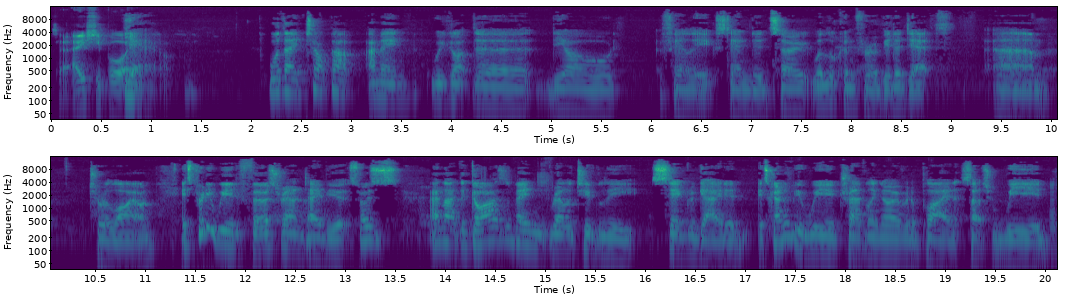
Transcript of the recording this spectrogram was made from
So Aishi boy, yeah. Will they top up? I mean, we got the the old fairly extended, so we're looking for a bit of depth um, to rely on. It's pretty weird first round debut. I suppose, and like the guys have been relatively segregated. It's going to be weird traveling over to play, and it's such a weird.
